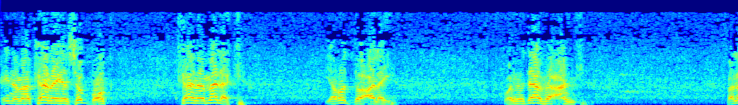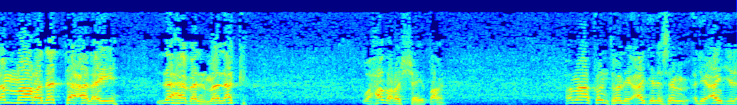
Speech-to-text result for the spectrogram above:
حينما كان يسبك كان ملك يرد عليه ويدافع عنك. فلما رددت عليه ذهب الملك وحضر الشيطان. فما كنت لأجلس لأجل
